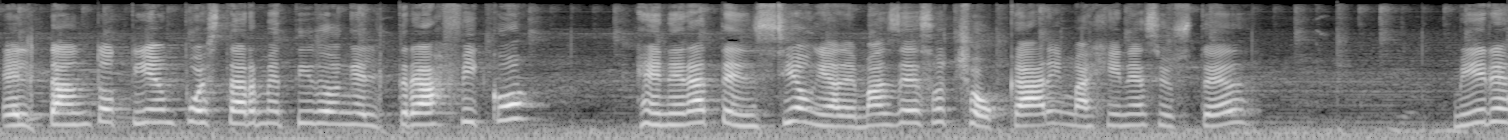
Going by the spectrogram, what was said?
el tanto tiempo estar metido en el tráfico genera tensión y además de eso chocar, imagínese usted. Mire,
